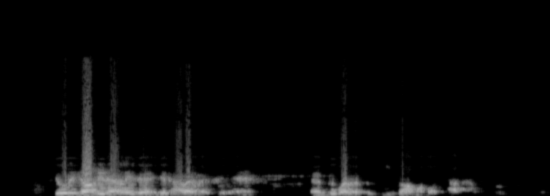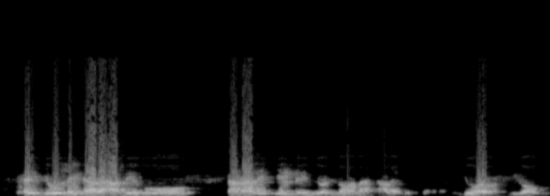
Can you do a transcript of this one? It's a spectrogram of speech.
။ကျိုးဒီကြောင့်ဒီတိုင်းလေးတွေပြစ်ထားလိုက်မယ်ဆိုရင် အဲသူကတော့သူကြည့်သွားမှာတော့ချတာ။အဲကျိုးလိမ်ထားတာလေးကိုနာနာလေးပြစ်လိမ်ပြီးတော့လွန်းလာထားလိုက်လို့ပြောတယ်။ကျိုးကတော့ကြည့်တော့ဘူး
